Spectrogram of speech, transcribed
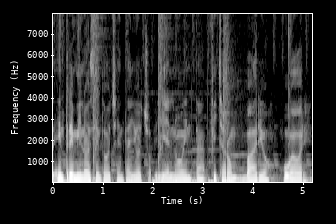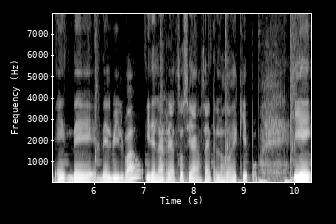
entre 1988 y el 90 ficharon varios jugadores eh, de, del Bilbao y de la Real Sociedad, o sea, entre los dos equipos. Y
